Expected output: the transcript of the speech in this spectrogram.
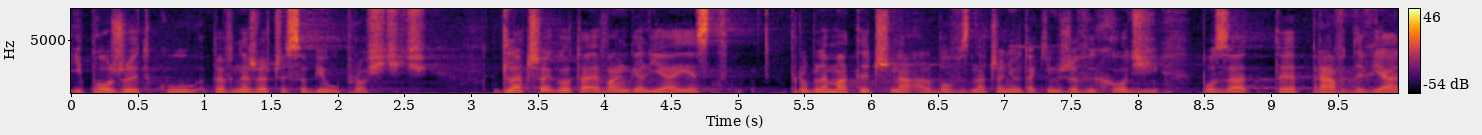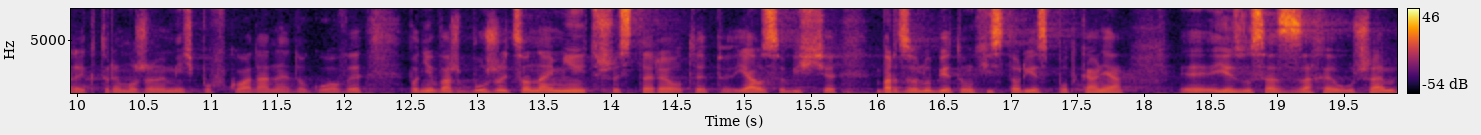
i pożytku pewne rzeczy sobie uprościć. Dlaczego ta Ewangelia jest problematyczna albo w znaczeniu takim, że wychodzi poza te prawdy wiary, które możemy mieć powkładane do głowy, ponieważ burzy co najmniej trzy stereotypy. Ja osobiście bardzo lubię tą historię spotkania y, Jezusa z Zacheuszem,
